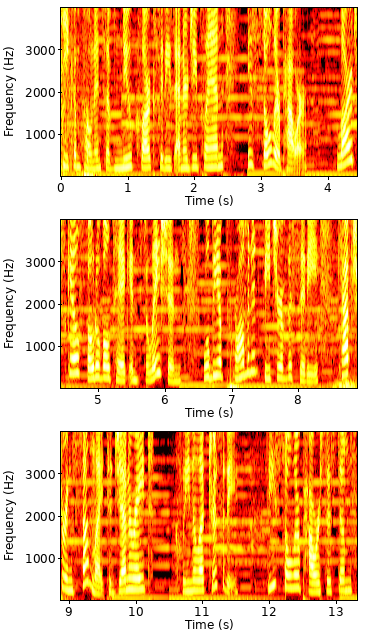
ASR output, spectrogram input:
key components of New Clark City's energy plan is solar power, large-scale photovoltaic installations will be a prominent feature of the city, capturing sunlight to generate clean electricity. These solar power systems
